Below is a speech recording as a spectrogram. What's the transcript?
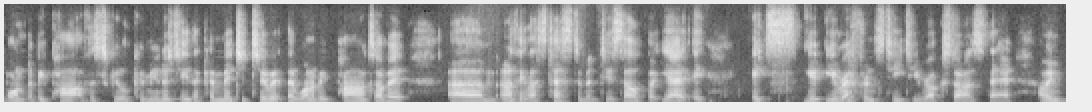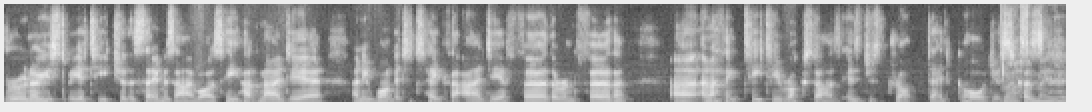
want to be part of the school community. They're committed to it. They want to be part of it, um, and I think that's testament to yourself. But yeah, it, it's you, you referenced TT Rockstars there. I mean, Bruno used to be a teacher the same as I was. He had an idea and he wanted to take that idea further and further. Uh, and I think TT Rockstars is just drop dead gorgeous because yeah.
